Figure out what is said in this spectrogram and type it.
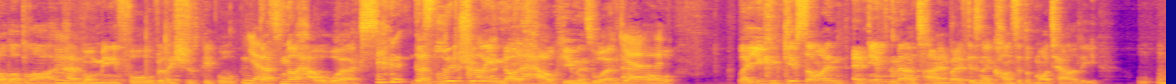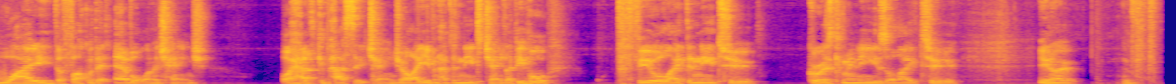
blah blah blah, have mm. more meaningful relationships with people. Yeah. That's not how it works. That's, literally how- not how humans work Yeah. at all. Like you could give someone an infinite amount of time, but if there's no concept of mortality, why the fuck would they ever want to change? Or have the capacity to change, or like even have the need to change? Like people feel like the need to grow as communities or like to, you know, f-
